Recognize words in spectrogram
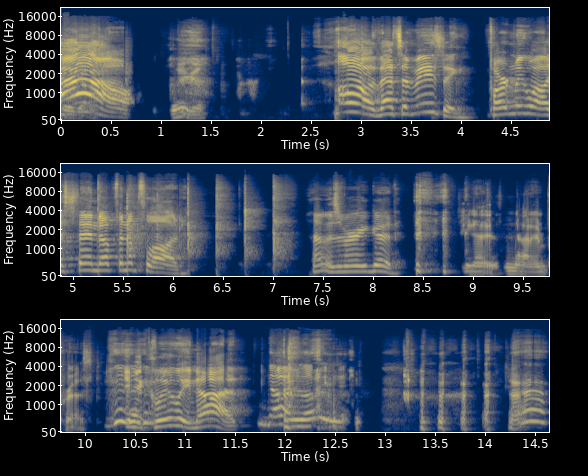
Wow. There you go. Oh, that's amazing. Pardon me while I stand up and applaud. That was very good. Jeanna is not impressed. yeah, clearly not. No, I love it.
